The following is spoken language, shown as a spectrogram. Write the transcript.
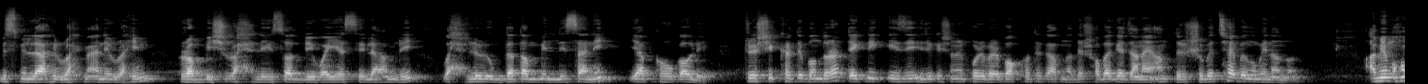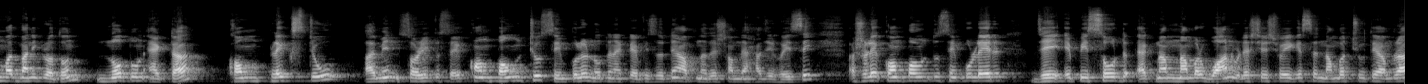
বিসমিল্লাহ রহমান রহিম রব্বিশ রাহলি সদ্রি ওয়াইয়াসিল আমরি ওয়াহলুল উকদাতাম মিল্লিসানি ইয়াব ইয়াবকাহু কাউলি প্রিয় শিক্ষার্থী বন্ধুরা টেকনিক ইজি এডুকেশনের পরিবারের পক্ষ থেকে আপনাদের সবাইকে জানাই আন্তরিক শুভেচ্ছা এবং অভিনন্দন। আমি মোহাম্মদ মানিক রতন, নতুন একটা complex to I mean sorry to say compound to সিম্পলের নতুন একটা এপিসোড নিয়ে আপনাদের সামনে হাজির হয়েছি। আসলে কম্পাউন্ড টু সিম্পলের যে এপিসোড এক নাম নাম্বার ওয়ান ওটা শেষ হয়ে গেছে। নাম্বার টুতে আমরা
